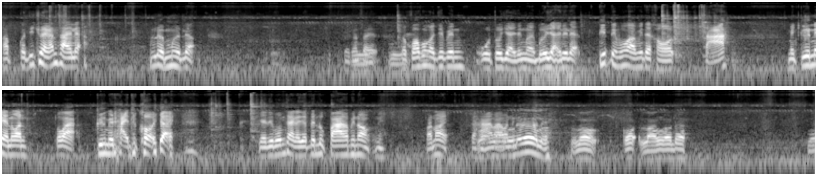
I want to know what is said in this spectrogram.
ครับก็ที่ช่วยกันใส่แหละมันเริ่มมืดแล้ว ช่วยกันใส่แล้วก็ผมก็จะเป็นโอ้ตัวใหญ่จังหน่อยเบอร์ใหญ่เลยแหละติดเนี่ยเพราะว่ามีแต่เขาตาไม่กลืนแน่นอน เพราะว่ากลืนไม่ได้ทุกคอใหญ่ใหญ่ที่ผมใส่ก็จะเป็นลูกปลาครับพี่น้องนี่ปลาน้อยจะหามาวันนี้เด้อนี่พี่น้องเกาะหลังเอาเด้อน้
